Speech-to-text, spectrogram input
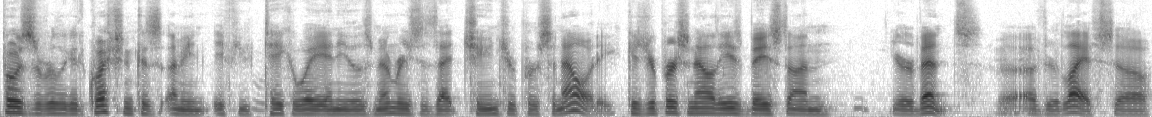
poses a really good question because, I mean, if you take away any of those memories, does that change your personality? Because your personality is based on your events uh, of your life. So,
